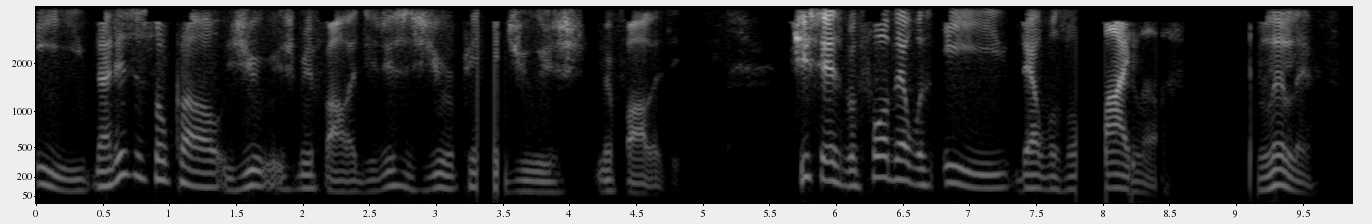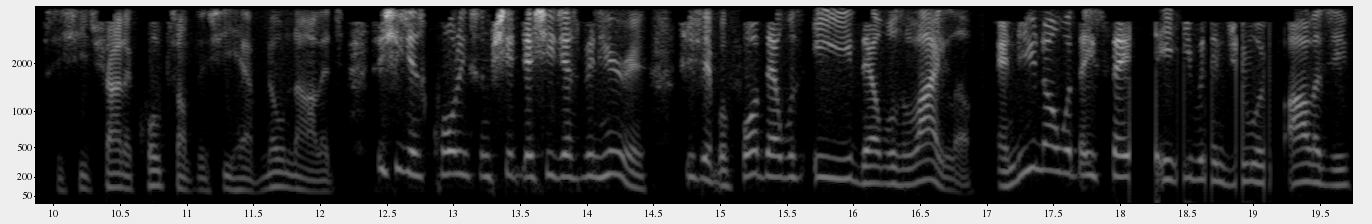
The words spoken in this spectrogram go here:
Eve. Now this is so-called Jewish mythology. This is European Jewish mythology. She says before there was Eve, there was Lilith. Lilith. See, she's trying to quote something she have no knowledge. See, she's just quoting some shit that she just been hearing. She said before there was Eve, there was Lilith. And do you know what they say even in Jewish mythology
